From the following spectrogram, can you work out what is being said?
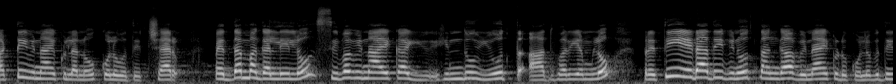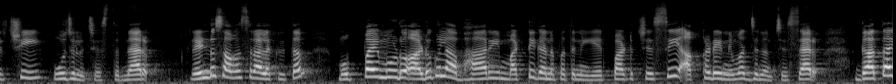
మట్టి వినాయకులను కొలువు తీర్చారు. పెద్దమ్మ గల్లీలో శివ వినాయక హిందూ యూత్ ఆధ్వర్యంలో ప్రతి ఏడాది వినూత్నంగా వినాయకుడు కొలువు తీర్చి పూజలు చేస్తున్నారు. రెండు సంవత్సరాల క్రితం ముప్పై మూడు అడుగుల భారీ మట్టి గణపతిని ఏర్పాటు చేసి అక్కడే నిమజ్జనం చేశారు. గత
